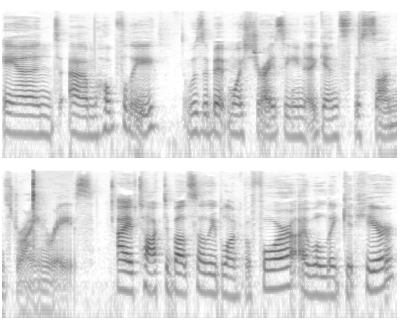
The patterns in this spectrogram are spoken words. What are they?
and um, hopefully was a bit moisturizing against the sun's drying rays. I have talked about Soleil Blanc before, I will link it here.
